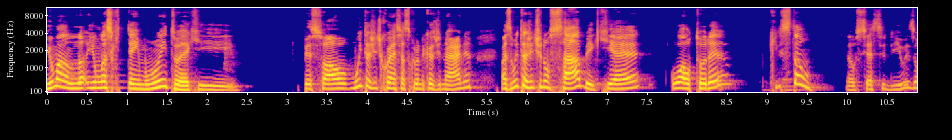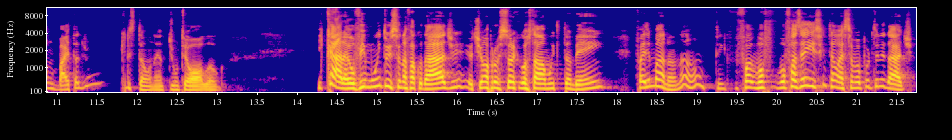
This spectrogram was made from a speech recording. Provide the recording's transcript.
E, uma, e um lance que tem muito é que pessoal, muita gente conhece as Crônicas de Nárnia, mas muita gente não sabe que é o autor é cristão. É o C.S. Lewis é um baita de um cristão, né, de um teólogo. E cara, eu vi muito isso na faculdade. Eu tinha uma professora que gostava muito também. Falei, mano, não, tem vou, vou fazer isso então, essa é minha oportunidade.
